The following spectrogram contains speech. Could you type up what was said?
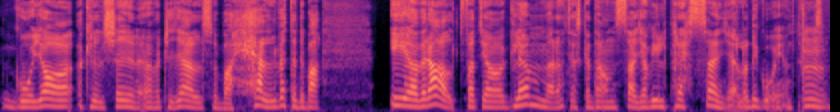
går jag, akryltjejen, över till gel så bara helvete, det bara är överallt för att jag glömmer att jag ska dansa. Jag vill pressa en gel och det går ju inte. Mm.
